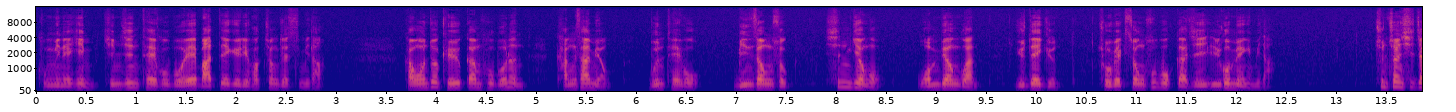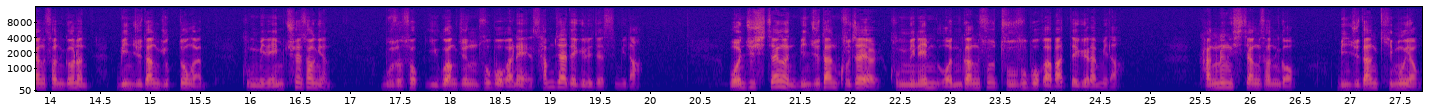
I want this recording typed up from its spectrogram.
국민의힘 김진태 후보의 맞대결이 확정됐습니다. 강원도 교육감 후보는 강사명, 문태호, 민성숙, 신경호, 원병관, 유대균, 조백성 후보까지 7명입니다. 춘천시장 선거는 민주당 육동안, 국민의힘 최성현, 무소속 이광준 후보 간의 3자 대결이 됐습니다. 원주시장은 민주당 구자열, 국민의힘 원광수 두 후보가 맞대결합니다. 강릉시장 선거 민주당 김우영,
